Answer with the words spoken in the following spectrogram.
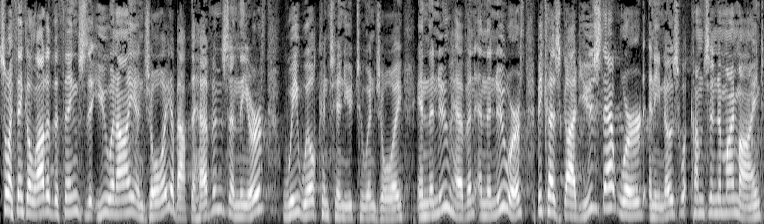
So I think a lot of the things that you and I enjoy about the heavens and the earth, we will continue to enjoy in the new heaven and the new earth because God used that word and He knows what comes into my mind.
